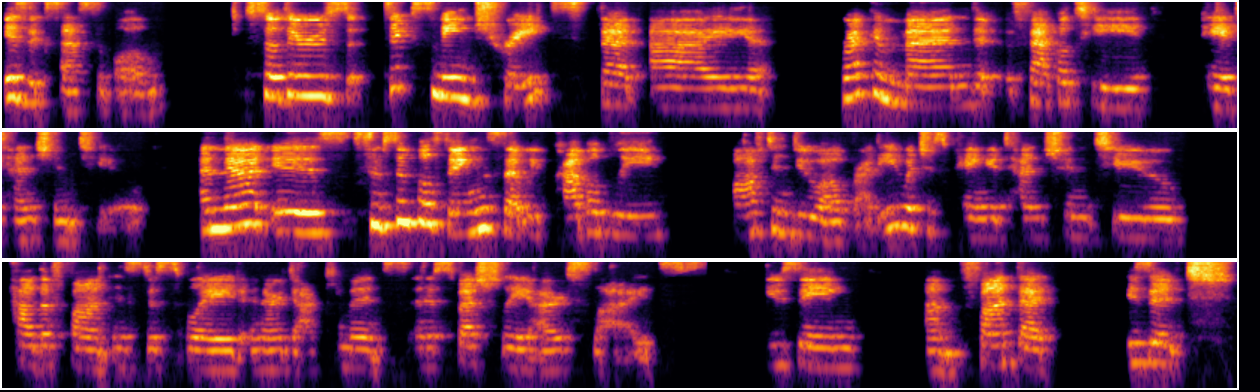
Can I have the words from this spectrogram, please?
is accessible. So there's six main traits that I recommend faculty pay attention to. And that is some simple things that we probably often do already, which is paying attention to how the font is displayed in our documents and especially our slides. Using um, font that isn't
